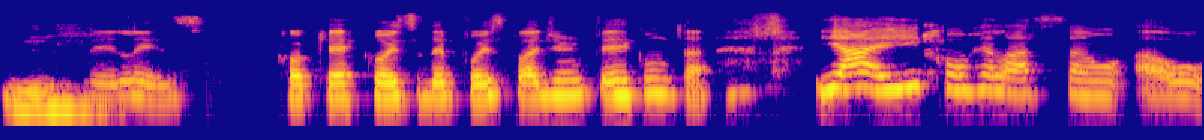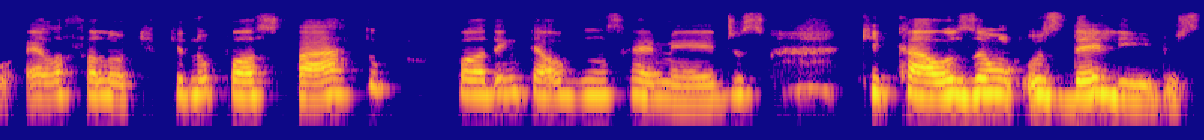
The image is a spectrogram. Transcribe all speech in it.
Isso. Beleza. Qualquer coisa depois pode me perguntar. E aí, com relação ao. Ela falou que, que no pós-parto podem ter alguns remédios que causam os delírios.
